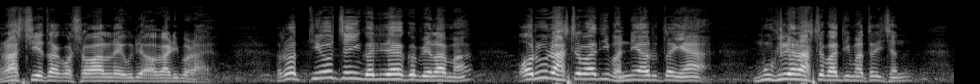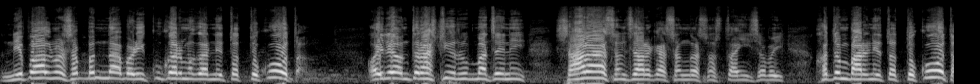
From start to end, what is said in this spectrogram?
राष्ट्रियताको सवाललाई उसले अगाडि बढायो। र त्यो चाहिँ गरिरहेको बेलामा अरू राष्ट्रवादी भन्नेहरू त यहाँ मुखले राष्ट्रवादी मात्रै छन्। नेपालमा सबभन्दा बढी कुकर्म गर्ने तत्त्व को हो त? अहिले अन्तर्राष्ट्रिय रूपमा चाहिँ नि सारा संसारका सङ्घ संस्था यी सबै खतम पार्ने तत्त्व को हो त?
